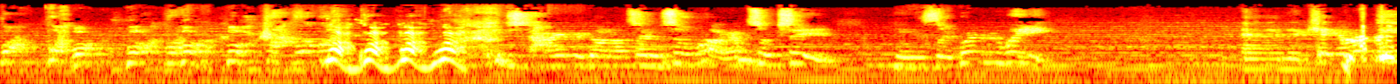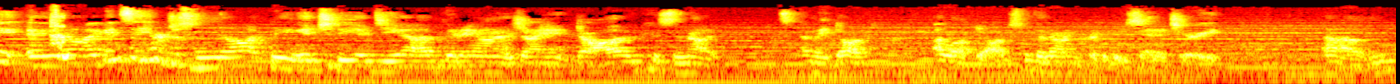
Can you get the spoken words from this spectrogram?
walk, walk, walk, walk, walk." Walk, walk, walk, walk. He's I haven't gone outside in so long. I'm so excited. And he's like, why are we waiting? And it came out, and you know, I can see her just not being into the idea of getting on a giant dog because they're not. I mean, dogs. I love dogs, but they're not incredibly sanitary. Um,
